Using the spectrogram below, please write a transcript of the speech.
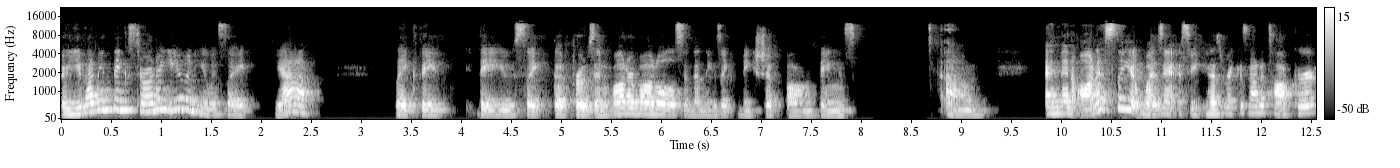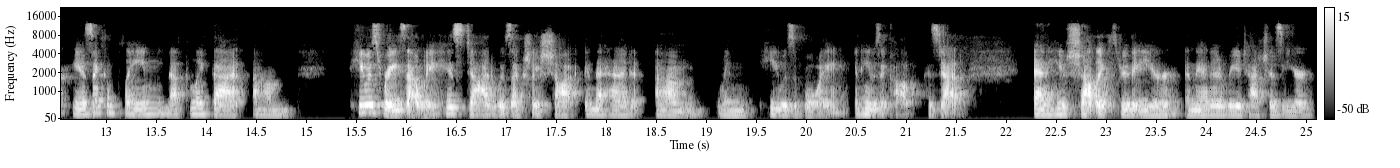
are you having things thrown at you? And he was like, yeah. Like they they use like the frozen water bottles and then these like makeshift bomb things. Um, and then honestly, it wasn't so because Rick is not a talker, he doesn't complain, nothing like that. Um, he was raised that way. His dad was actually shot in the head um, when he was a boy, and he was a cop. His dad, and he was shot like through the ear, and they had to reattach his ear.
